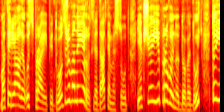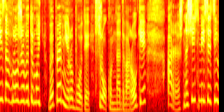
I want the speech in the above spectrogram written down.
Матеріали у справі підозрюваної розглядатиме суд. Якщо її провину доведуть, то їй загрожуватимуть виправні роботи сроком на два роки, арешт на шість місяців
